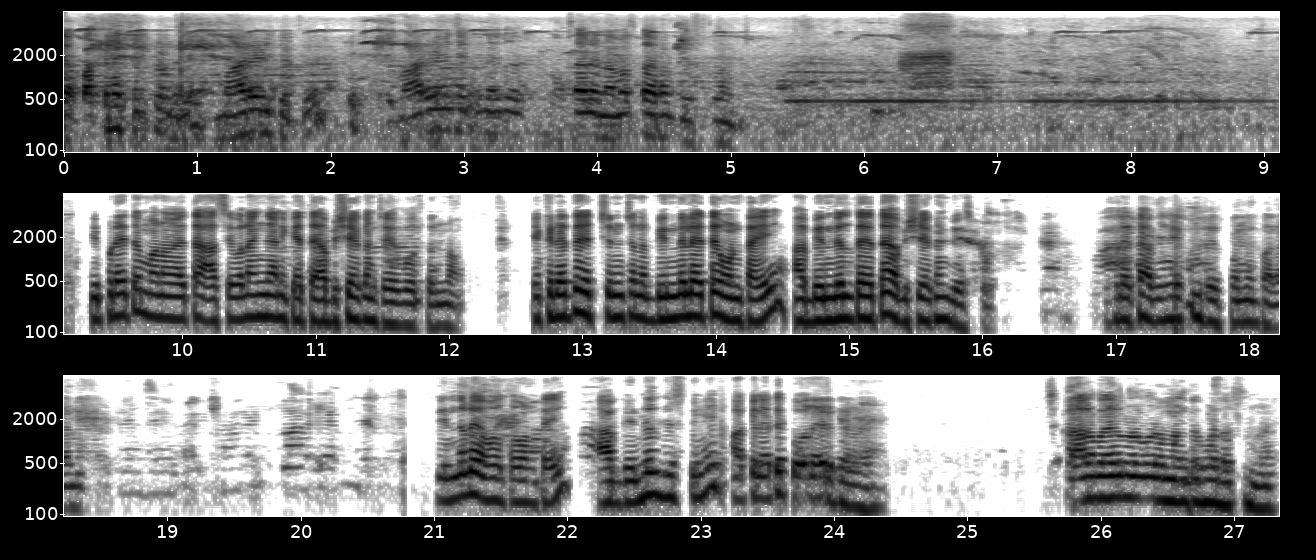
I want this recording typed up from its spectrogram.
చె- పక్కనే చెట్టు మారేడు చెట్టు. మారేడు చెట్టు ఒకసారి నమస్కారం చేసుకోండి. ఇప్పుడైతే మనం అయితే ఆ శివలింగానికి అయితే అభిషేకం చేయబోతున్నాం. ఇక్కడైతే చిన్న చిన్న బిందెలు అయితే ఉంటాయి. ఆ బిందెలతో అయితే అభిషేకం చేసుకోవచ్చు ఇప్పుడైతే అభిషేకం చేసుకుందాం పదండి. బిందెలు ఏవైతే ఉంటాయి ఆ బిందెలు తీసుకుని పక్కనైతే కోనేరుకి వెళ్ళాలి కాలభైరవుడు కూడా మనతో కూడా వస్తున్నాడు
